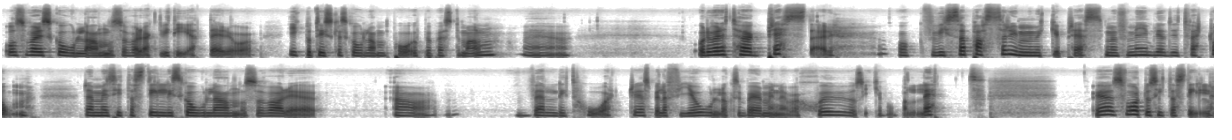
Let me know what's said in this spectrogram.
Och så var det skolan och så var det aktiviteter och gick på tyska skolan på, uppe på Östermalm. Eh, och det var rätt hög press där. Och för vissa passade det med mycket press, men för mig blev det tvärtom. Det med att sitta still i skolan och så var det ja, väldigt hårt. Jag spelade fiol också, började med när jag var sju och så gick jag på ballett. Jag har svårt att sitta still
